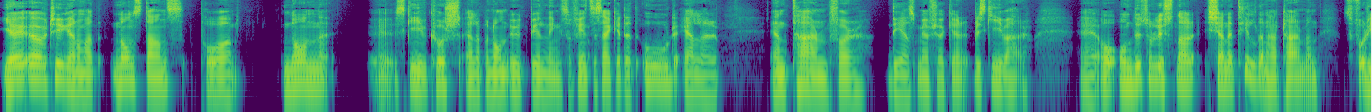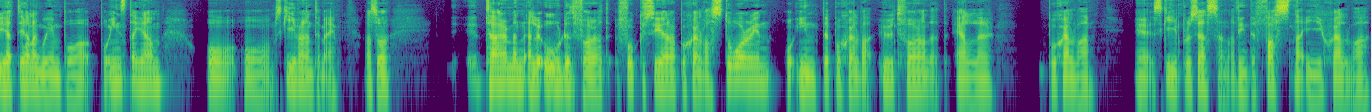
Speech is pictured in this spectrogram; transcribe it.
jag är övertygad om att någonstans på någon eh, skrivkurs eller på någon utbildning så finns det säkert ett ord eller en term för det som jag försöker beskriva här. Eh, och om du som lyssnar känner till den här termen så får du jättegärna gå in på, på Instagram och, och skriva den till mig. Alltså termen eller ordet för att fokusera på själva storyn och inte på själva utförandet eller på själva eh, skrivprocessen. Att inte fastna i själva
